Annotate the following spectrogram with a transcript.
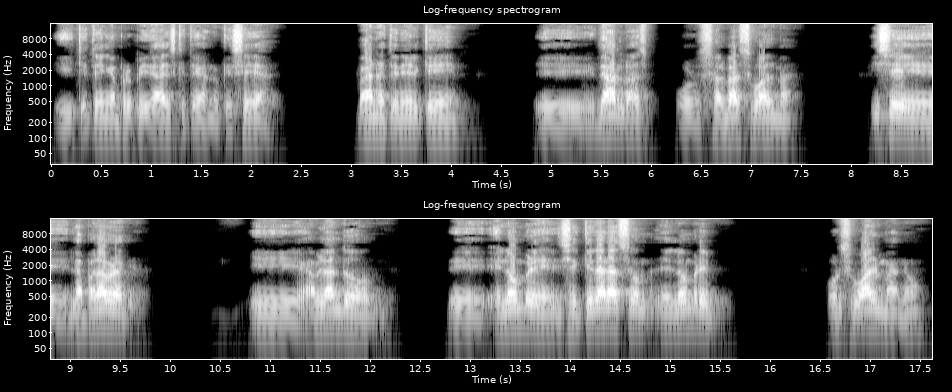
y que tengan propiedades, que tengan lo que sea, van a tener que eh, darlas por salvar su alma. Dice la palabra y hablando de el hombre, se quedará el hombre por su alma, ¿no?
